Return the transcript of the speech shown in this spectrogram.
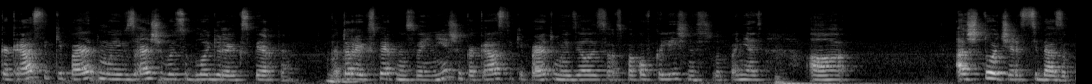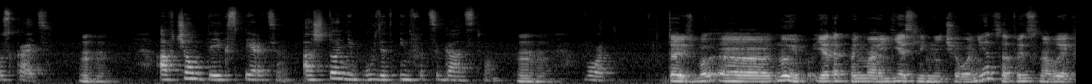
Как раз-таки поэтому и взращиваются блогеры-эксперты, Мгм. которые эксперты на своей нише, как раз-таки поэтому и делается распаковка личности, чтобы понять, а, а что через тебя запускать, Мгм. а в чем ты экспертен, а что не будет инфо-цыганством. Мгм. Вот. То есть, э, ну, я так понимаю, если ничего нет, соответственно, вы,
